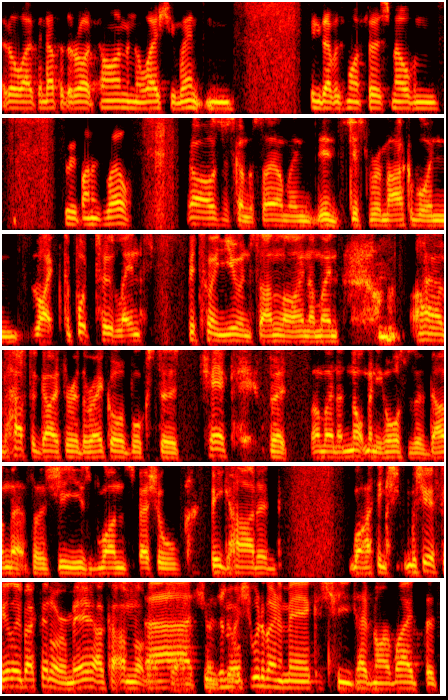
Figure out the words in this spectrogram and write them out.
it all opened up at the right time, and the way she went, and I think that was my first Melbourne Group One as well. Oh, I was just going to say, I mean, it's just remarkable. And like to put two lengths between you and Sunline, I mean, I'd have to go through the record books to check, but I mean, not many horses have done that. So she is one special, big hearted. Well, I think she, was she a filly back then or a mare? I am not. Uh, she was. A, she would have been a mare because she had my weight. But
